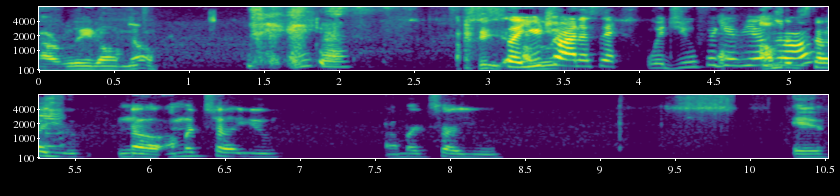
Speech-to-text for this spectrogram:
I really don't know. Okay. So you trying to say, would you forgive your I'm girl? gonna tell you. No, I'm gonna tell you. I'm gonna tell you. If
